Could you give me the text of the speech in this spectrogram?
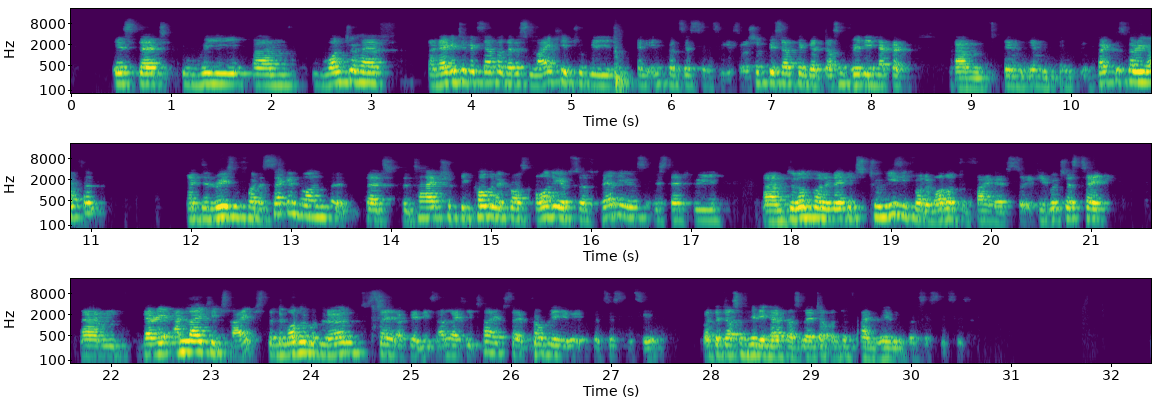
is that we um, want to have a negative example that is likely to be an inconsistency. So it should be something that doesn't really happen um, in, in, in, practice very often. And the reason for the second one, that, that, the type should be common across all the observed values, is that we um, do not want to make it too easy for the model to find it. So if you would just take um, very unlikely types, then the model would learn to say, okay, these unlikely types, they're probably inconsistency, but that doesn't really help us later on to find real inconsistencies.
